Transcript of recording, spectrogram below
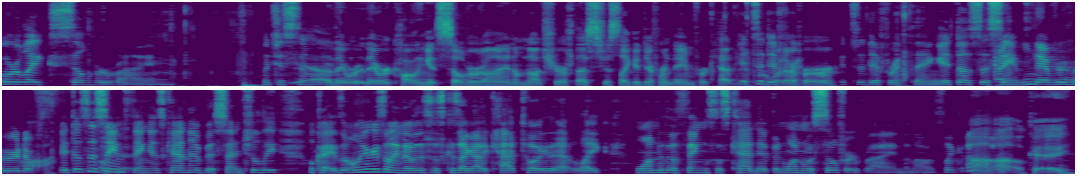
or like silvervine which is similar. Yeah, they were they were calling it Silvervine. I'm not sure if that's just like a different name for catnip it's a or whatever. It's a different thing. It does the same. I've thing. never heard of. It does the same okay. thing as catnip. Essentially, okay. The only reason I know this is because I got a cat toy that like one of the things was catnip and one was Silvervine, and I was like, oh. ah, okay.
